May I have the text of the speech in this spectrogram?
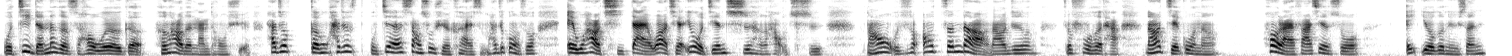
我记得那个时候我有一个很好的男同学，他就跟他就我记得在上数学课还是什么，他就跟我说，哎，我好期待，我好期待，因为我今天吃很好吃。然后我就说，哦，真的，然后就就附和他。然后结果呢，后来发现说，哎，有个女生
